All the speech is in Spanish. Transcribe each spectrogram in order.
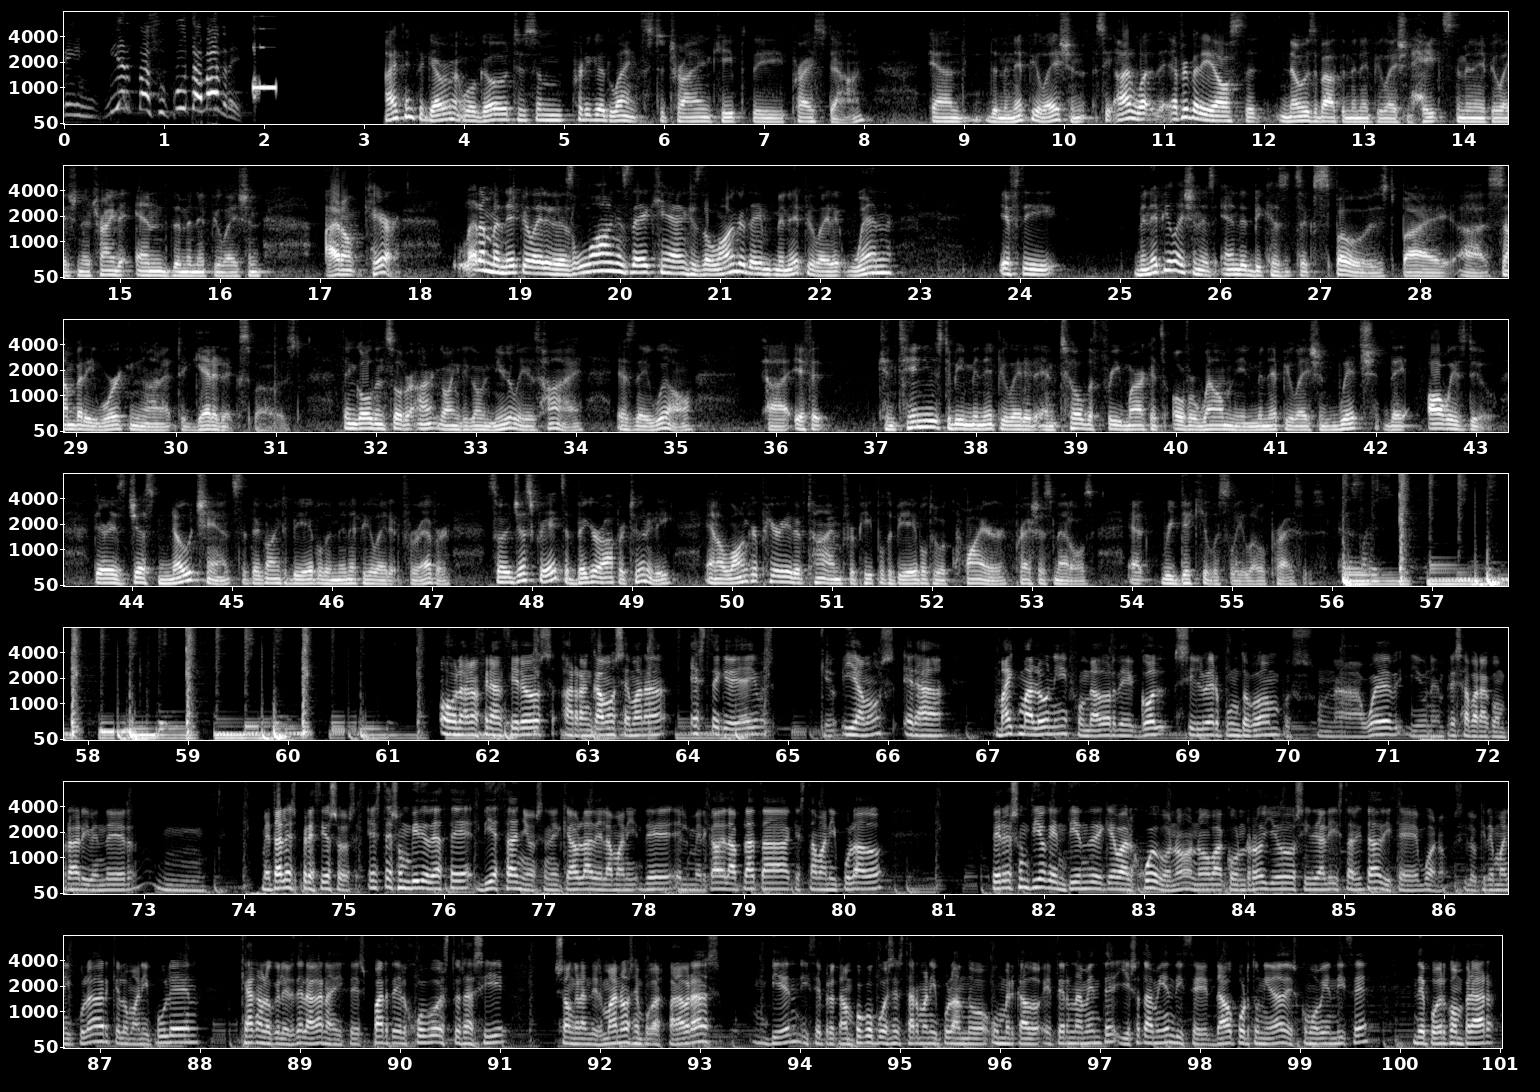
¡Que invierta su puta madre! I think the government will go to some pretty good lengths to try and keep the price down. And the manipulation, see, I, everybody else that knows about the manipulation hates the manipulation. They're trying to end the manipulation. I don't care. Let them manipulate it as long as they can, because the longer they manipulate it, when, if the manipulation is ended because it's exposed by uh, somebody working on it to get it exposed, then gold and silver aren't going to go nearly as high as they will uh, if it continues to be manipulated until the free markets overwhelm the manipulation, which they always do. There is just no chance that they're going to be able to manipulate it forever. So it just creates a bigger opportunity and a longer period of time for people to be able to acquire precious metals at ridiculously low prices. Hola no financieros, arrancamos semana. Este que oíamos, que oíamos era Mike Maloney, fundador de goldsilver.com, pues una web y una empresa para comprar y vender mm, metales preciosos. Este es un vídeo de hace 10 años en el que habla del mercado de la plata que está manipulado. Pero es un tío que entiende de qué va el juego, ¿no? No va con rollos idealistas y tal. Dice, bueno, si lo quieren manipular, que lo manipulen, que hagan lo que les dé la gana. Dice, es parte del juego, esto es así, son grandes manos, en pocas palabras. Bien, dice, pero tampoco puedes estar manipulando un mercado eternamente. Y eso también, dice, da oportunidades, como bien dice, de poder comprar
